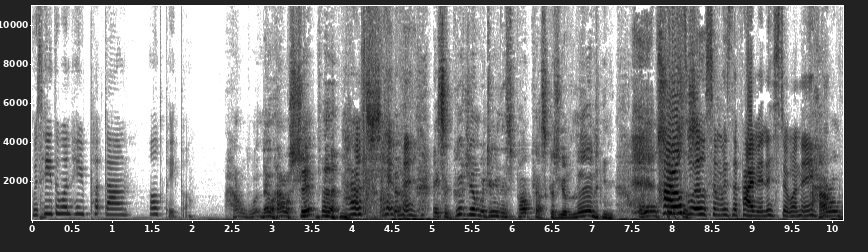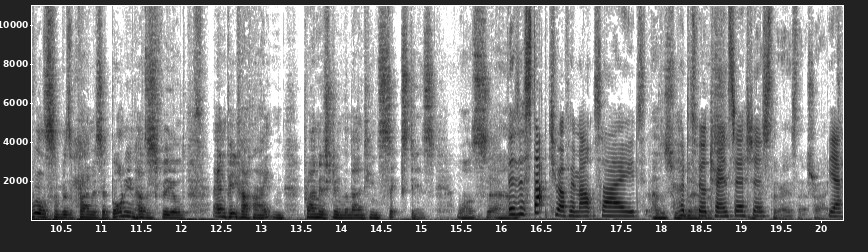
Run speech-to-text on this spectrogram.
Was he the one who put down old people? Harold, no, Harold Shipman. Harold Shipman. It's a good job we're doing this podcast because you're learning all sorts Harold Wilson was the Prime Minister, wasn't he? Harold Wilson was the Prime Minister, born in Huddersfield, MP for Huyton, Prime Minister in the 1960s. Was um, There's a statue of him outside Huddersfield, Huddersfield train station. Yes, there is. That's right. Yeah.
